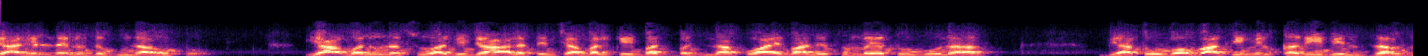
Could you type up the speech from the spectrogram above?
جاهل دی نو د ګناه وکړو یا منون سوا بجالت ان عمل کې بد بجنا کوای باندې ثم یتوبون بیا توبه باسی من قریب زرز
